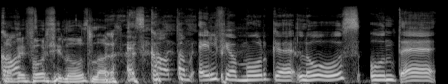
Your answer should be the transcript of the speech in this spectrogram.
geht bevor sie loslässt. Es geht am 11 Uhr am Morgen los und äh,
